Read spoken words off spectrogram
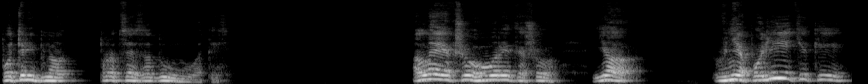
потрібно про це задумуватись. Але якщо говорити, що я вне політики,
